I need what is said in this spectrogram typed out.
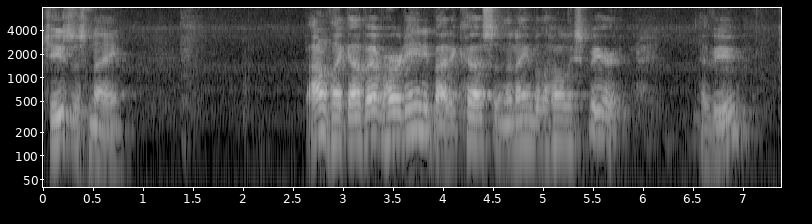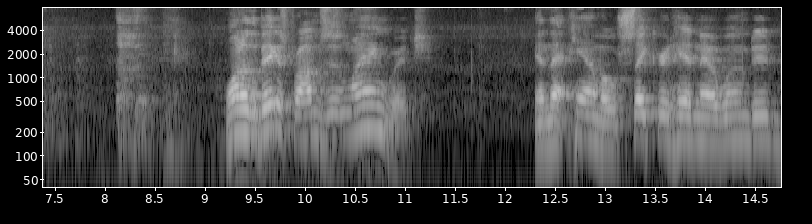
Jesus' name. I don't think I've ever heard anybody cuss in the name of the Holy Spirit. Have you? One of the biggest problems is language. In that hymn, O sacred head now wounded,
